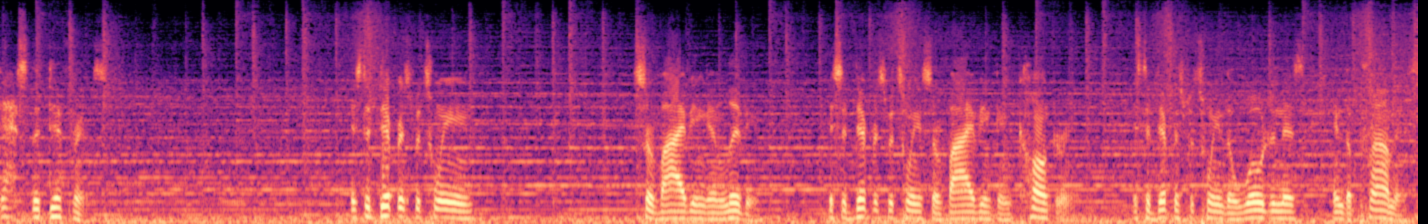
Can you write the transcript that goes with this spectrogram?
That's the difference. It's the difference between surviving and living. It's the difference between surviving and conquering. It's the difference between the wilderness and the promise.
